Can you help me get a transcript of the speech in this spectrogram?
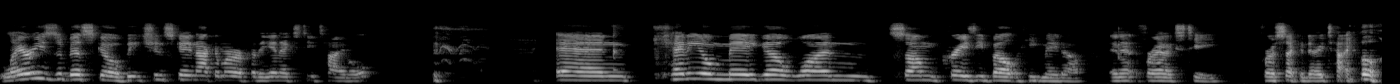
Larry Zbyszko beat Shinsuke Nakamura for the NXT title, and Kenny Omega won some crazy belt he made up in it for NXT for a secondary title.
